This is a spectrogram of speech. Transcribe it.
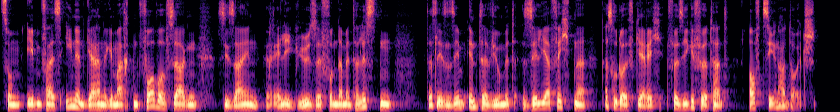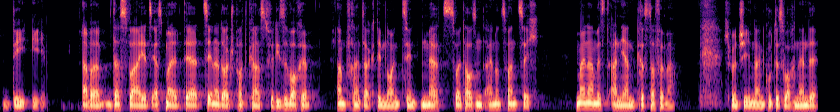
zum ebenfalls ihnen gerne gemachten Vorwurf sagen, sie seien religiöse Fundamentalisten, das lesen Sie im Interview mit Silja Fichtner, das Rudolf Gerich für Sie geführt hat, auf cnadeutsch.de. Aber das war jetzt erstmal der Zehner Deutsch Podcast für diese Woche, am Freitag, dem 19. März 2021. Mein Name ist Anjan Christoph Immer. Ich wünsche Ihnen ein gutes Wochenende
